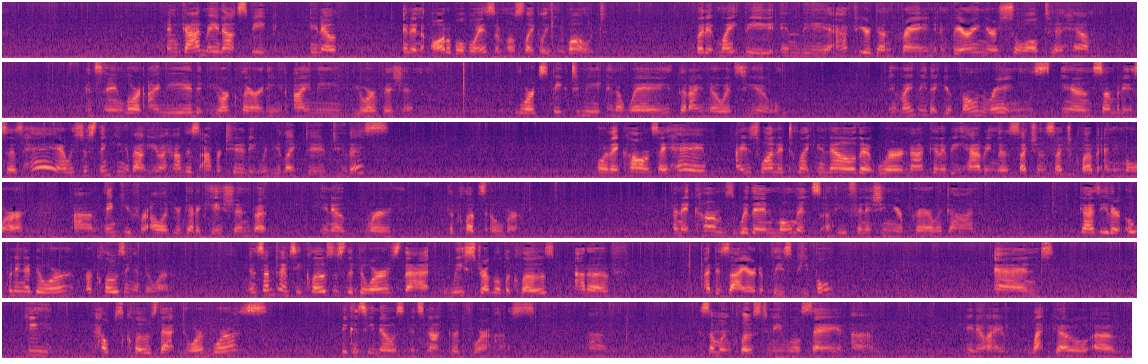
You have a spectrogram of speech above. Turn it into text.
And God may not speak, you know, in an audible voice, and most likely he won't. But it might be in the after you're done praying and bearing your soul to him and saying, Lord, I need your clarity. I need your vision. Lord, speak to me in a way that I know it's you it might be that your phone rings and somebody says, Hey, I was just thinking about you. I have this opportunity. Would you like to do this? Or they call and say, Hey, I just wanted to let you know that we're not going to be having the such and such club anymore. Um, thank you for all of your dedication, but you know, we're the club's over. And it comes within moments of you finishing your prayer with God. God's either opening a door or closing a door. And sometimes He closes the doors that we struggle to close out of a desire to please people. And He helps close that door for us because He knows it's not good for us. Um, someone close to me will say, um, you know, I let go of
